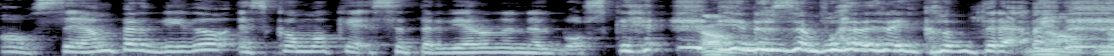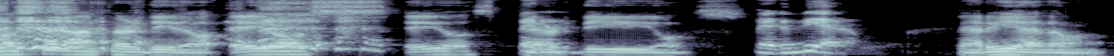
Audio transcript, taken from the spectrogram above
Oh, se han perdido, es como que se perdieron en el bosque Oh. y no se pueden encontrar. No, no se han perdido. Ellos, ellos Per- perdidos. Perdieron. Perdieron.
